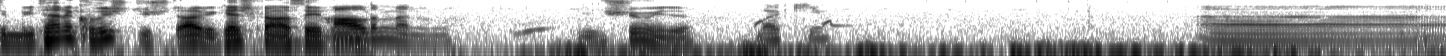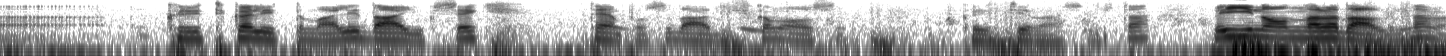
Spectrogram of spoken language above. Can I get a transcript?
Bir tane kılıç düştü abi keşke alsaydım. Aldım ben onu. Düştü müydü? Bakayım. Ee, kritikal ihtimali daha yüksek. Temposu daha düşük ama olsun. Kritiği var sonuçta. Ve yine onlara daldın değil mi?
